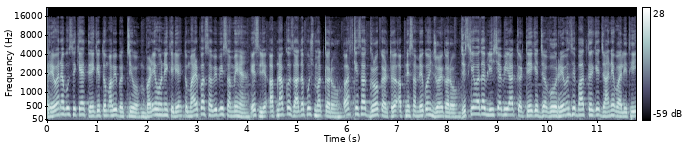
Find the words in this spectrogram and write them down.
रेवन अब उसे कहते हैं कि तुम अभी बच्चे हो। बड़े होने के लिए तुम्हारे पास अभी भी समय है। इसलिए अपने आप को ज़्यादा पुश मत करो। अर्थ के साथ ग्रो करते हुए अपने समय को एंजॉय करो। जिसके बाद अब लीशिया भी याद करती है कि जब वो रेवन से बात करके जाने वाली थी,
